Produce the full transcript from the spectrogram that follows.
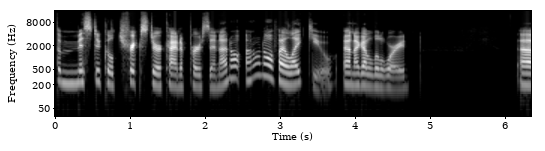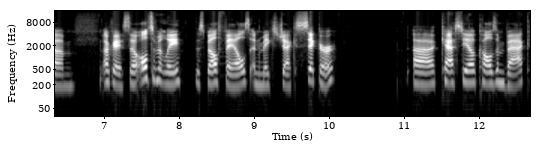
the mystical trickster kind of person. I don't I don't know if I like you." And I got a little worried. Um. Okay, so ultimately the spell fails and makes Jack sicker. Uh, Castiel calls him back,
